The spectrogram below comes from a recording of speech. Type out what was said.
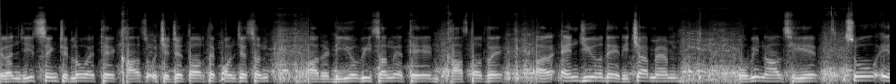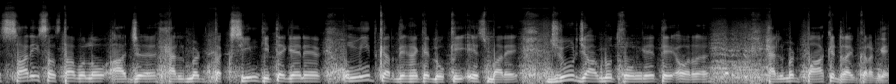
Ranjit Singh Dhillon ਇੱਥੇ ਖਾਸ ਉਚੇਚੇ ਤੌਰ ਤੇ ਪਹੁੰਚੇ ਸਨ ਔਰ ਡੀਓ ਵੀ ਸਨ ਇੱਥੇ ਖਾਸ ਤੌਰ ਤੇ ਔਰ ਐਨਜੀਓ ਦੇ ਰਿਚਾ ਮੈਮ ਉਹ ਵੀ ਨਾਲ ਸੀਗੇ। ਸੋ ਇਸ ਸਾਰੀ ਸੰਸਥਾ ਵੱਲੋਂ ਅੱਜ ਹੈਲਮਟ ਤਕਸੀਮ ਕੀਤੇ ਗਏ ਨੇ। ਉਮੀਦ ਕਰਦੇ ਹਾਂ ਕਿ ਲੋਕੀ ਇਸ ਬਾਰੇ ਜ਼ਰੂਰ ਜਾਗਰੂਕ ਹੋਣਗੇ ਤੇ ਔਰ ਹੈਲਮਟ ਪਾ ਕੇ ਡਰਾਈਵ ਕਰਨਗੇ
